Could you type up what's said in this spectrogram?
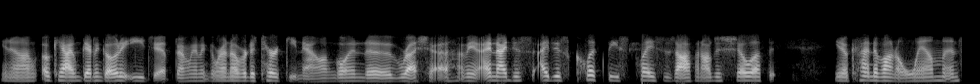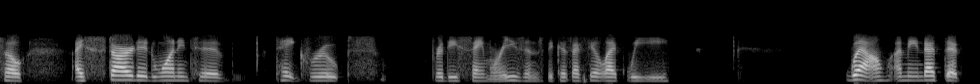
You know, okay, I'm going to go to Egypt. I'm going to run over to Turkey now. I'm going to Russia. I mean, and I just I just click these places off and I'll just show up you know, kind of on a whim. And so I started wanting to take groups for these same reasons because I feel like we well, I mean that that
